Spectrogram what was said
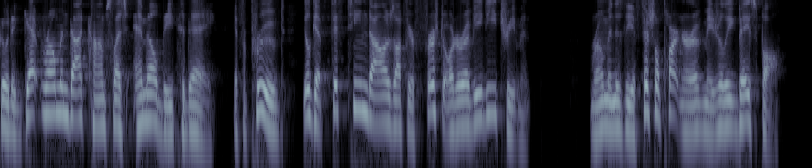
Go to getroman.com slash MLB today. If approved, you'll get $15 off your first order of ED treatment. Roman is the official partner of Major League Baseball.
